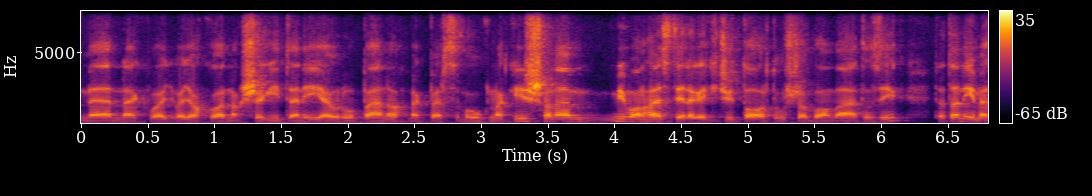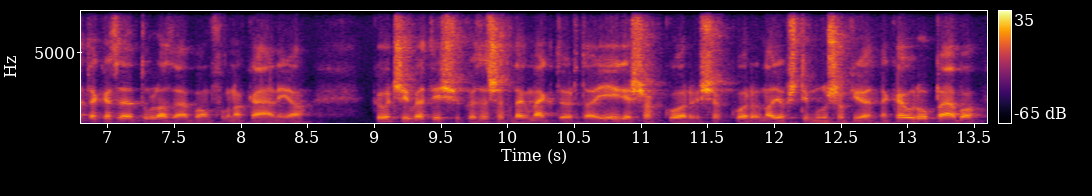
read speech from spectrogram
mernek, vagy, vagy akarnak segíteni Európának, meg persze maguknak is, hanem mi van, ha ez tényleg egy kicsit tartósabban változik. Tehát a németek ezen túl lazában fognak állni a költségvetésük, az esetleg megtört a jég, és akkor, és akkor nagyobb stimulusok jöhetnek Európába.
